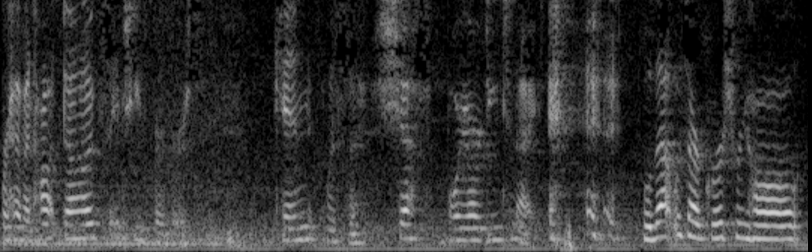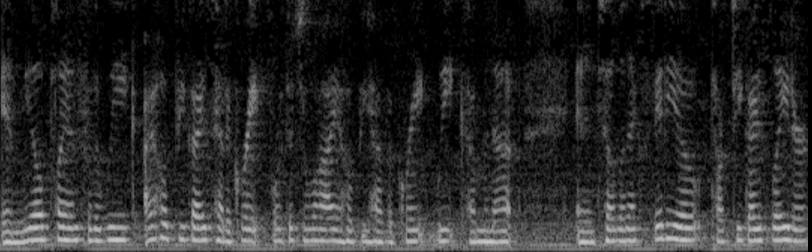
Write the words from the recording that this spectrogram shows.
We're having hot dogs and cheeseburgers. Ken was the chef Boyardee tonight. well, that was our grocery haul and meal plan for the week. I hope you guys had a great 4th of July. I hope you have a great week coming up. And until the next video, talk to you guys later.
